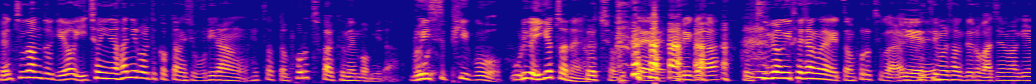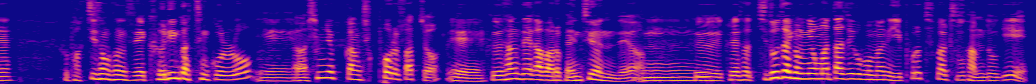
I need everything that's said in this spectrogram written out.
벤투 감독이요. 2002년 한일 월드컵 당시 우리랑 했었던 포르투갈 그 멤버입니다. 루이스 피구. 우리가 이겼잖아요. 그렇죠. 그때 우리가 그 두 명이 퇴장당했던 포르투갈 예. 그 팀을 상대로 마지막에 그 박지성 선수의 그림 같은 골로 예. 어, 16강 축포를 쐈죠. 예. 그 상대가 바로 벤투였는데요. 음. 그 그래서 지도자 경력만 따지고 보면 이 포르투갈 두 감독이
